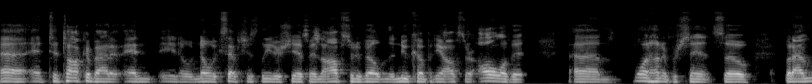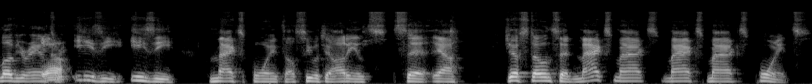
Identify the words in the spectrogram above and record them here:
uh, to talk about it and you know no exceptions leadership and officer development the new company officer all of it um 100% so but i love your answer yeah. easy easy max points i'll see what the audience said yeah Jeff Stone said max, max, max, max points.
